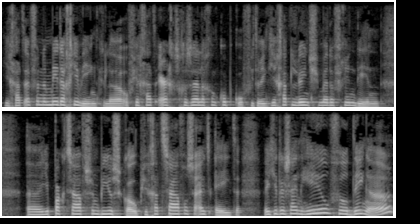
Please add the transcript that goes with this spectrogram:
je gaat even een middagje winkelen of je gaat ergens gezellig een kop koffie drinken. Je gaat lunchen met een vriendin. Uh, je pakt s'avonds een bioscoop. Je gaat s'avonds uit eten. Weet je, er zijn heel veel dingen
